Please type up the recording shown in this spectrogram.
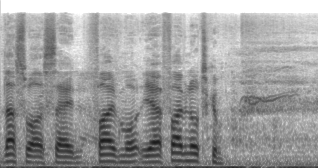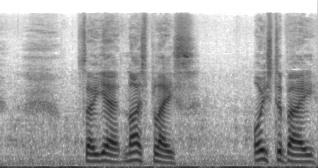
that's what I was saying. Five more, yeah, five nautical. So yeah, nice place. Oyster Bay,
